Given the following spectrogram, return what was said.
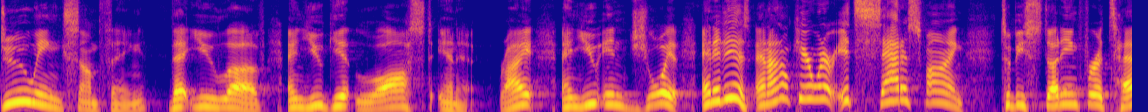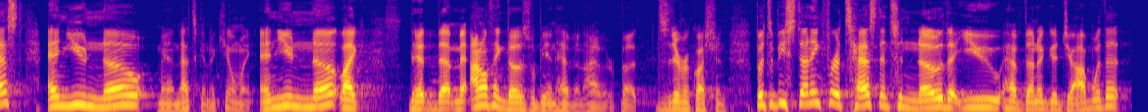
Doing something that you love and you get lost in it, right? And you enjoy it. And it is. And I don't care whatever. It's satisfying to be studying for a test and you know, man, that's going to kill me. And you know, like, that, that, I don't think those would be in heaven either, but it's a different question. But to be studying for a test and to know that you have done a good job with it,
